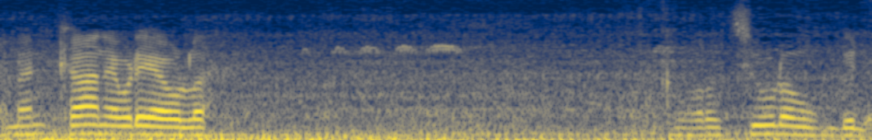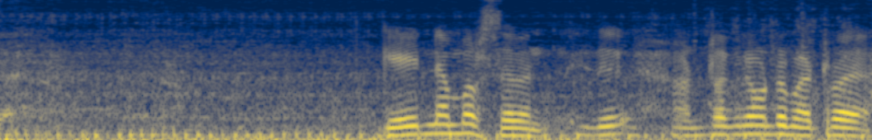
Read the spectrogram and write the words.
അമൻ ഖാൻ എവിടെയാ ഉള്ളത്? കുറച്ചുകൂടെ മുമ്പിൽ ഗേറ്റ് നമ്പർ സെവൻ ഇത് അണ്ടർഗ്രൗണ്ട് മെട്രോയാ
